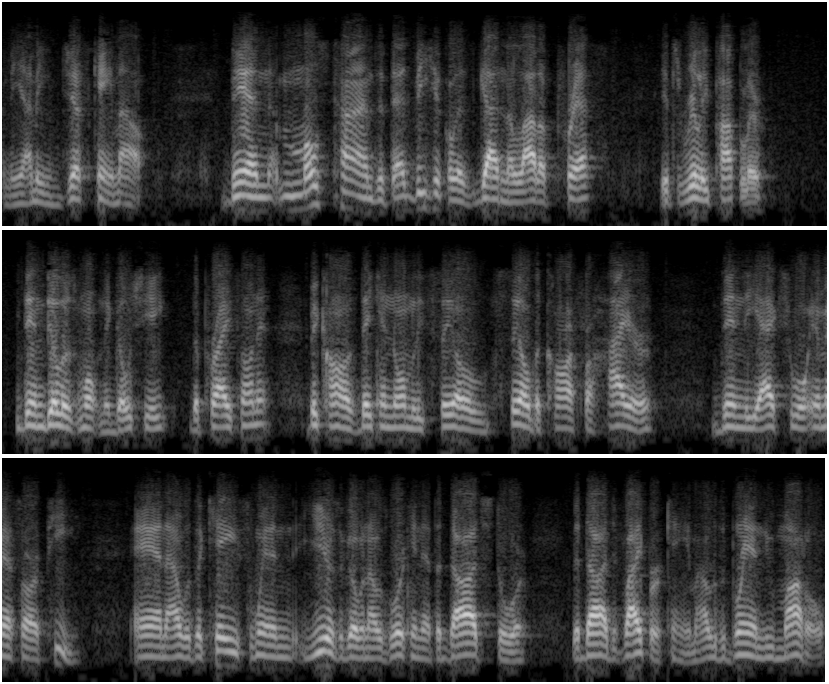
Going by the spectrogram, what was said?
I mean, I mean, just came out, then most times if that vehicle has gotten a lot of press, it's really popular, then dealers won't negotiate the price on it because they can normally sell sell the car for higher than the actual MSRP. And I was a case when years ago when I was working at the Dodge store, the Dodge Viper came out. It was a brand new model,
